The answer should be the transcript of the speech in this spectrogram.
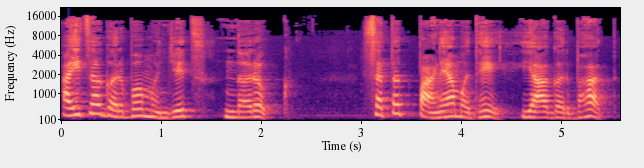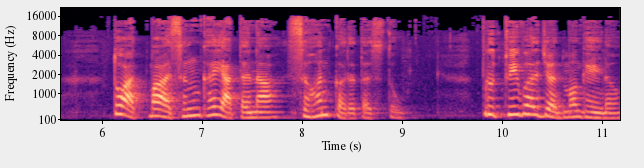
आईचा गर्भ म्हणजेच नरक. सतत पाण्यामध्ये या गर्भात तो आत्मा असंख्य यातना सहन करत असतो. पृथ्वीवर जन्म घेणं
